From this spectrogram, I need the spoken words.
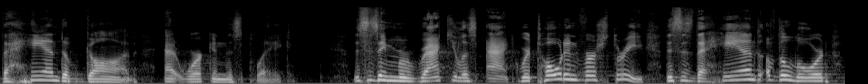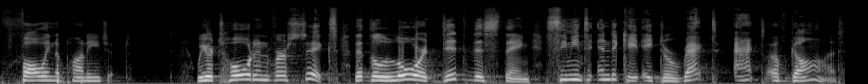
the hand of God at work in this plague. This is a miraculous act. We're told in verse 3 this is the hand of the Lord falling upon Egypt. We are told in verse 6 that the Lord did this thing, seeming to indicate a direct act of God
